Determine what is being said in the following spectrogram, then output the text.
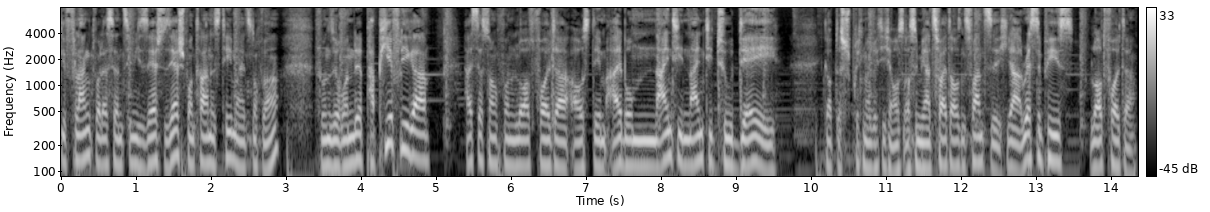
geflankt, weil das ja ein ziemlich sehr, sehr spontanes Thema jetzt noch war für unsere Runde. Papierflieger heißt der Song von Lord Folter aus dem Album 1992 Day. Ich glaube, das spricht man richtig aus, aus dem Jahr 2020. Ja, Rest in Peace, Lord Folter.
